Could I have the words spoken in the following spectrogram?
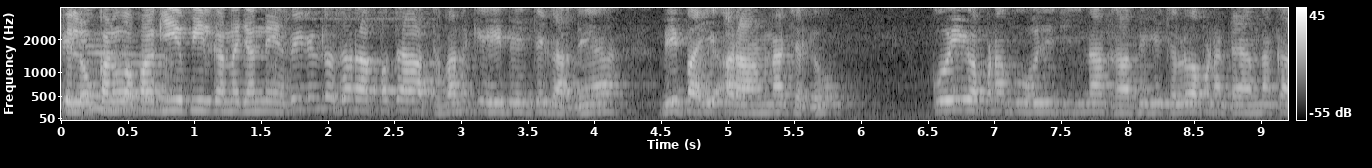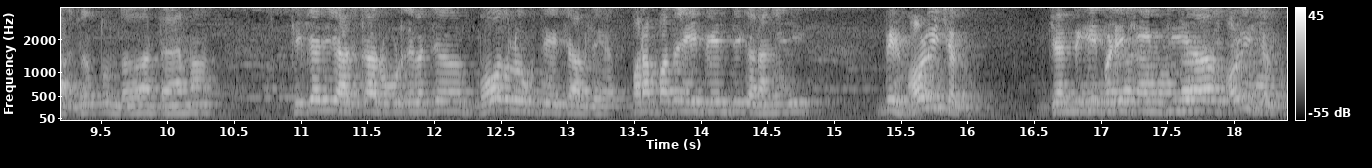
ਤੇ ਲੋਕਾਂ ਨੂੰ ਆਪਾਂ ਕੀ ਅਪੀਲ ਕਰਨਾ ਚਾਹੁੰਦੇ ਆ? ਅਪੀਲ ਤਾਂ ਸਰ ਆਪਾਂ ਤਾਂ ਹੱਥ ਬੰਨ ਕੇ ਇਹੀ ਬੇਨਤੀ ਕਰਦੇ ਆ ਵੀ ਭਾਈ ਆਰਾਮ ਨਾਲ ਚੱਲੋ। ਕੋਈ ਆਪਣਾ ਕੋਹੋ ਜਿਹੀ ਚੀਜ਼ ਨਾ ਖਾ ਪੀ ਕੇ ਚੱਲੋ ਆਪਣਾ ਟਾਈਮ ਨਾਲ ਘਰ ਜਾਓ ਧੁੰਦਾ ਦਾ ਟਾਈਮ ਆ। ਠੀਕ ਹੈ ਜੀ ਅੱਜ ਕੱਲ੍ਹ ਰੋਡ ਦੇ ਵਿੱਚ ਬਹੁਤ ਲੋਕ ਤੇਜ਼ ਚੱਲਦੇ ਆ ਪਰ ਆਪਾਂ ਤਾਂ ਇਹੀ ਬੇਨਤੀ ਕਰਾਂਗੇ ਜੀ ਵੀ ਹੌਲੀ ਚੱਲੋ। ਜ਼ਿੰਦਗੀ ਬੜੀ ਕੀਮਤੀ ਆ ਹੌਲੀ ਚੱਲੋ।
